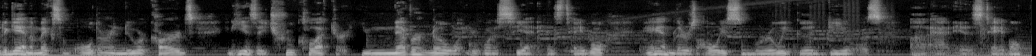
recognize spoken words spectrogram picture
But again, a mix of older and newer cards, and he is a true collector. You never know what you're going to see at his table, and there's always some really good deals uh, at his table.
